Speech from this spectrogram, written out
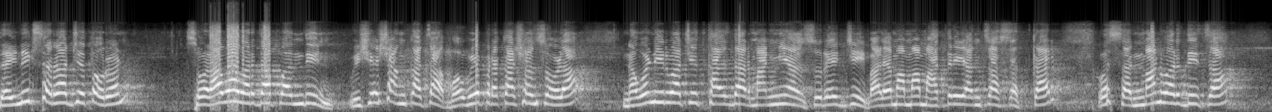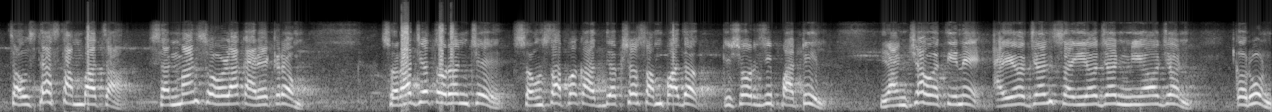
दैनिक स्वराज्य तोरण सोळावा वर्धापन दिन. विशेषांकाचा भव्य प्रकाशन सोहळा. नवनिर्वाचित खासदार मान्य सुरेशजी बाळ्यामामा म्हात्रे यांचा सत्कार व सन्मान वर्दीचा चौथ्या स्तंभाचा सन्मान सोहळा कार्यक्रम स्वराज्य तोरणचे संस्थापक अध्यक्ष संपादक किशोरजी पाटील यांच्या वतीने आयोजन संयोजन नियोजन करून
